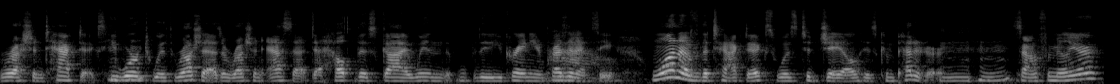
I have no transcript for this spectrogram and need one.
Russian tactics. He worked with Russia as a Russian asset to help this guy win the, the Ukrainian presidency. One of the tactics was to jail his competitor. Sound familiar?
